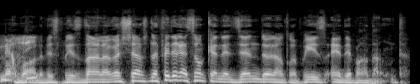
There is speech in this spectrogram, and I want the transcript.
Merci. le vice-président à la recherche de la Fédération canadienne de l'entreprise indépendante.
